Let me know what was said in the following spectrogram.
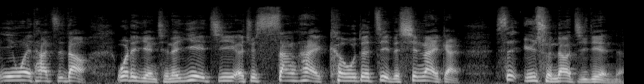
因为他知道为了眼前的业绩而去伤害客户对自己的信赖感是愚蠢到极点的。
